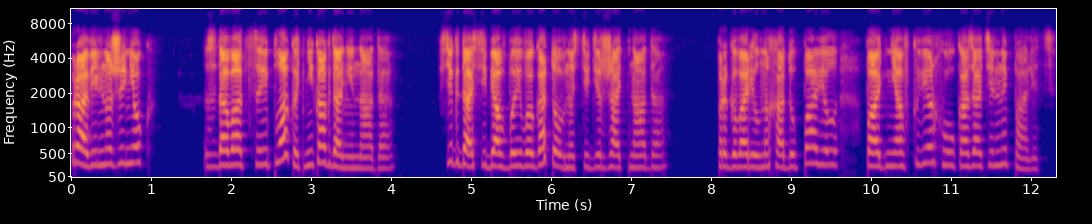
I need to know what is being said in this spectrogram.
Правильно, Женек, сдаваться и плакать никогда не надо. Всегда себя в боевой готовности держать надо, проговорил на ходу Павел, подняв кверху указательный палец.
